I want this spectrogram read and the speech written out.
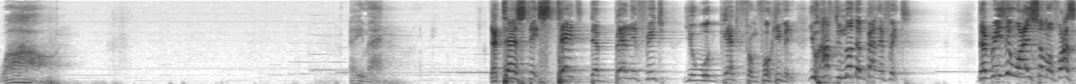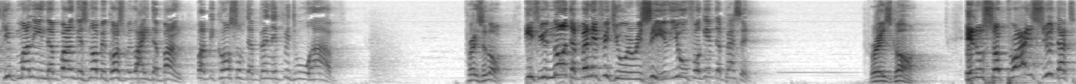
Wow. Amen. The test is state the benefit you will get from forgiving. You have to know the benefit. The reason why some of us keep money in the bank is not because we like the bank, but because of the benefit we have. Praise the Lord. If you know the benefit you will receive, you will forgive the person. Praise God. It will surprise you that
